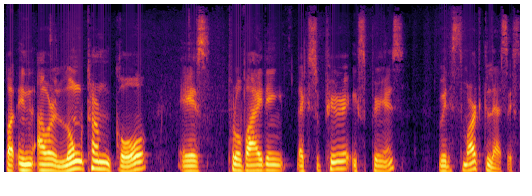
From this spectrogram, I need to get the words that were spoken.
But in our long-term goal is providing like superior experience with smart glasses.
